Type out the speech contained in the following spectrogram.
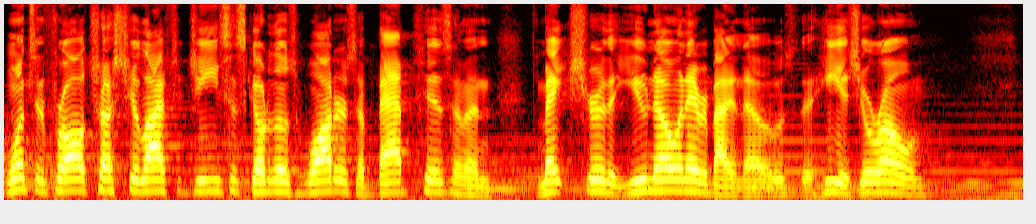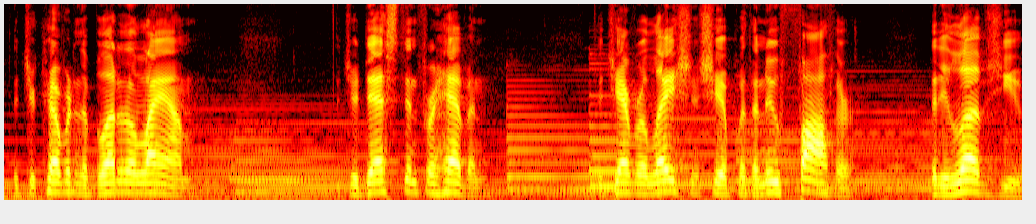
once and for all trust your life to Jesus. Go to those waters of baptism and make sure that you know and everybody knows that He is your own that you're covered in the blood of the Lamb, that you're destined for heaven, that you have a relationship with a new Father, that He loves you,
